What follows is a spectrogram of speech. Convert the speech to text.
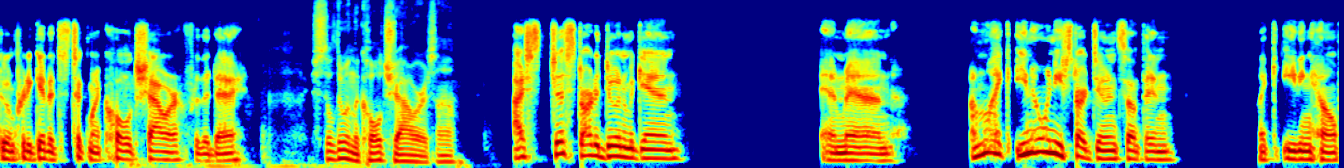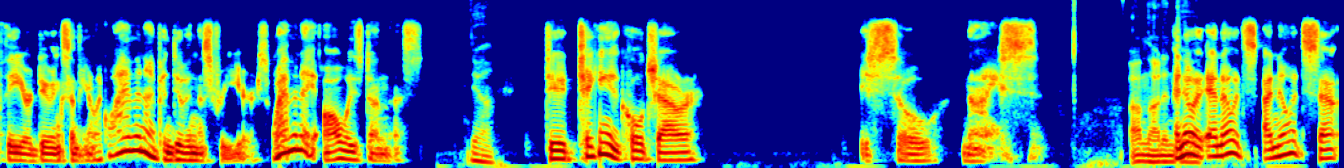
Doing pretty good. I just took my cold shower for the day. You're still doing the cold showers, huh? I just started doing them again. And man, I'm like, you know, when you start doing something like eating healthy or doing something, you're like, why haven't I been doing this for years? Why haven't I always done this? Yeah. Dude, taking a cold shower is so nice. I'm not into I know it. I know it's. I know it's. Sound,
